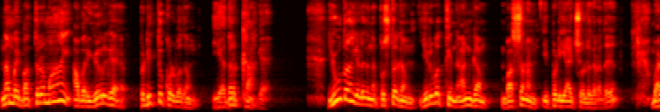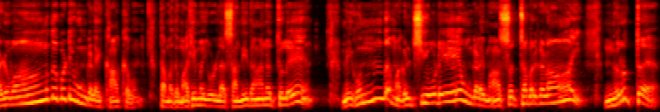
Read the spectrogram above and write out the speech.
நம்மை பத்திரமாய் அவர் இருக பிடித்துக் கொள்வதும் எதற்காக? யூதா எழுதின புஸ்தகம் இருபத்தி நான்காம் வசனம் இப்படியாய் சொல்லுகிறது. வழுவாதபடி உங்களை காக்கவும். தமது மகிமையுள்ள சன்னிதானத்திலே மிகுந்த மகிழ்ச்சியோடே உங்களை மாசற்றவர்களாய் நிறுத்த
